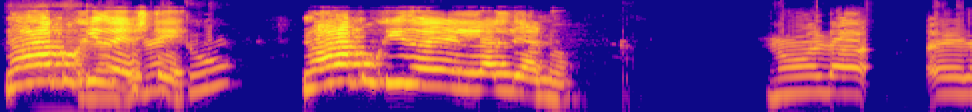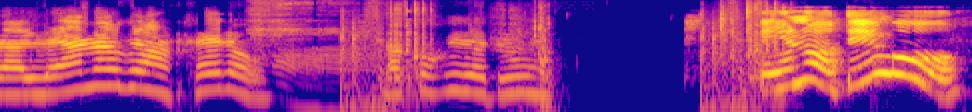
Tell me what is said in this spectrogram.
No la ha cogido ¿La tienes este. tú? No la ha cogido el aldeano. No, la, el aldeano el granjero. La has cogido tú. Que yo no lo tengo.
